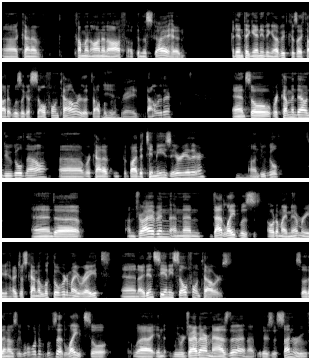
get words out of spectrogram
uh, kind of coming on and off up in the sky ahead. I didn't think anything of it because I thought it was like a cell phone tower, the top of Yeah. the Right. tower there. And so we're coming down Dugald now. Uh, we're kind of by the Timmy's area there Mhm. on Dugald. And uh, I'm driving, and then that light was out of my memory. I just kind of looked over to my right, and I didn't see any cell phone towers. So then I was like, well, what, what was that light? So uh, in, we were driving our Mazda, and I, there's a sunroof.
